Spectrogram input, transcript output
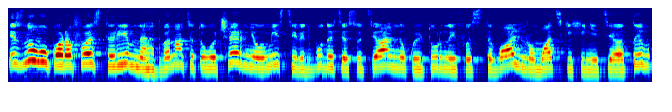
І знову парафест Рівне 12 червня у місті відбудеться соціально-культурний фестиваль громадських ініціатив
